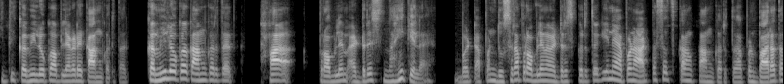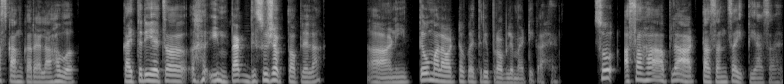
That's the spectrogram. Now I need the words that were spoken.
किती कमी लोक आपल्याकडे काम करतात. कमी लोक काम करतात हा प्रॉब्लेम ॲड्रेस नाही केलाय. बट आपण दुसरा प्रॉब्लेम ॲड्रेस करतोय, की नाही आपण 8 तासच काम काम करतोय, आपण 12 तास काम करायला हवं. काहीतरी ह्याचा इम्पॅक्ट दिसू शकतो आपल्याला आणि तो मला वाटतं काहीतरी प्रॉब्लेमॅटिक आहे. सो असा हा आपला 8 तासांचा इतिहास आहे.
